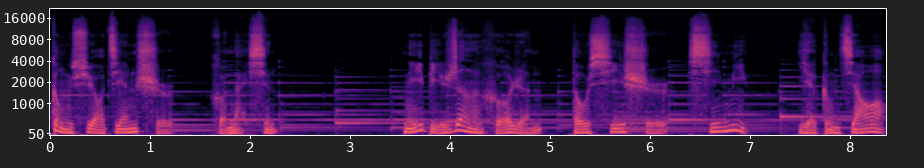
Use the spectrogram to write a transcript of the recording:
更需要坚持和耐心。你比任何人都惜时惜命，也更骄傲。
